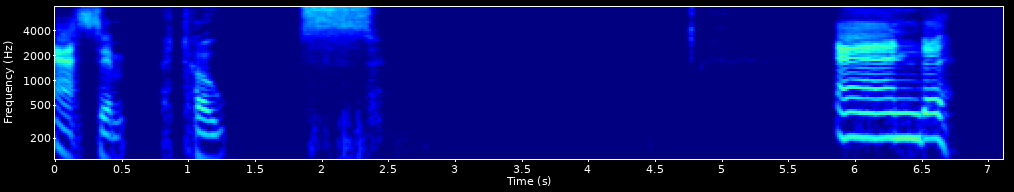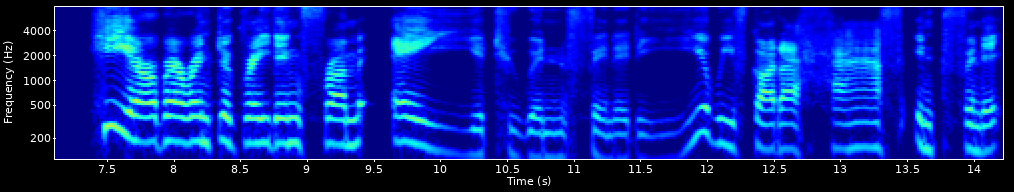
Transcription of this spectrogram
asymptotes. And here we're integrating from a to infinity. We've got a half infinite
